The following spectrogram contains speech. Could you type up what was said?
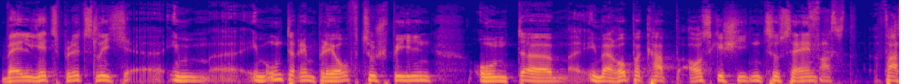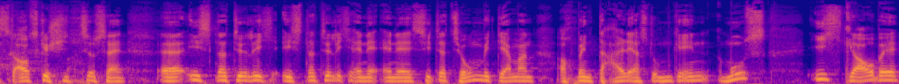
weil jetzt plötzlich äh, im, äh, im unteren Playoff zu spielen und äh, im Europacup ausgeschieden zu sein, fast fast ausgeschieden zu sein, äh, ist natürlich ist natürlich eine eine Situation, mit der man auch mental erst umgehen muss. Ich glaube,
